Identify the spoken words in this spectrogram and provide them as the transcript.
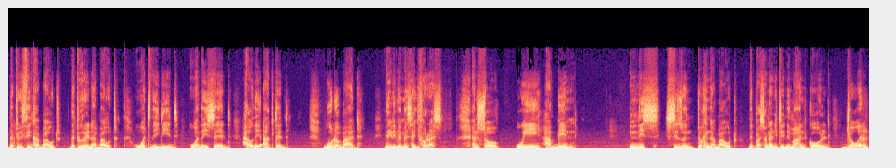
that we think about, that we read about, what they did, what they said, how they acted, good or bad, they leave a message for us. And so we have been in this season talking about the personality, the man called Joel.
